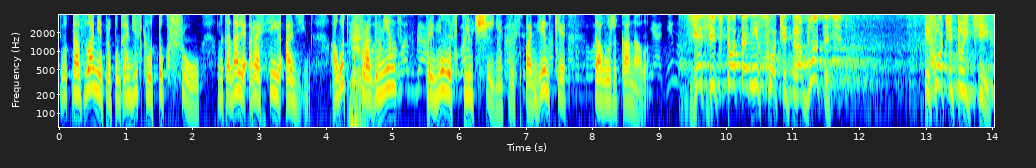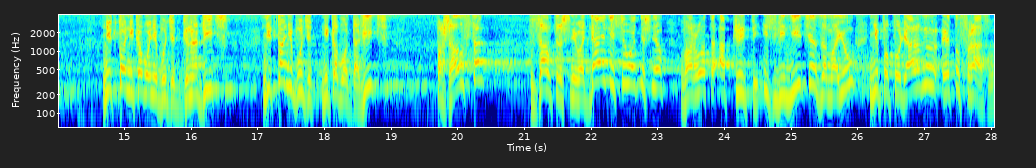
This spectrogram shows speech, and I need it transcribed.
Вот название пропагандистского ток-шоу на канале «Россия-1». А вот фрагмент прямого включения корреспондентки того же канала. Если кто-то не хочет работать и хочет уйти, никто никого не будет гнобить, никто не будет никого давить. Пожалуйста, с завтрашнего дня или сегодняшнего ворота открыты. Извините за мою непопулярную эту фразу.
